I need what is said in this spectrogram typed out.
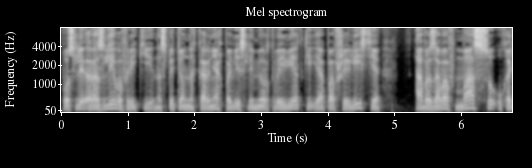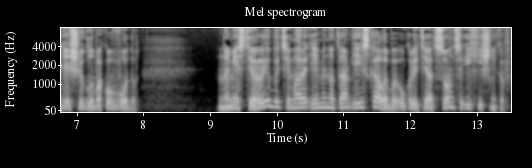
После разливов реки на сплетенных корнях повисли мертвые ветки и опавшие листья, образовав массу, уходящую глубоко в воду. На месте рыбы Тимара именно там и искала бы укрытие от солнца и хищников.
